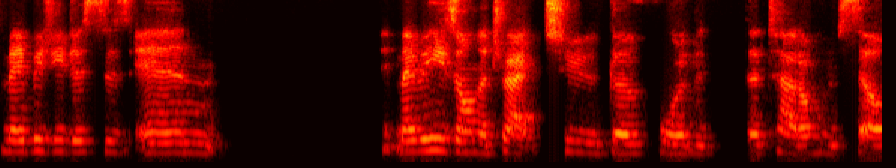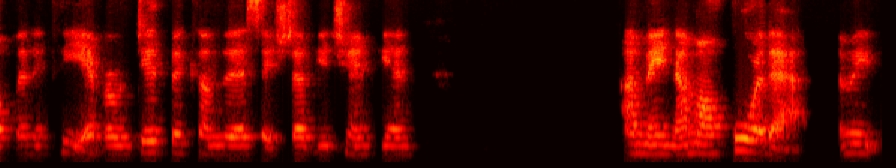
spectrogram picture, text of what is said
maybe Judas is in maybe he's on the track to go for the, the title himself. And if he ever did become the SHW champion, I mean, I'm all for that. I mean,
